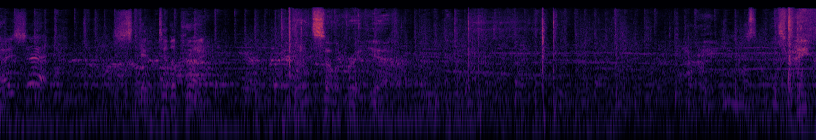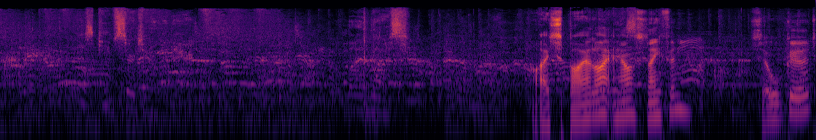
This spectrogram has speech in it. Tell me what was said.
Like I said, stick to the plan. Don't celebrate yet. That's right. Just keep searching over there. Mind us. I spy a lighthouse, Nathan. It's all good.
